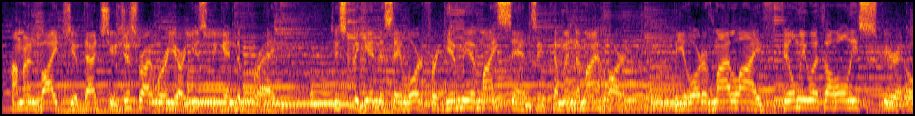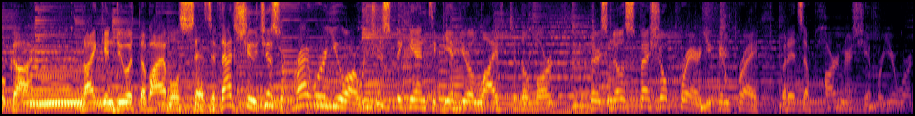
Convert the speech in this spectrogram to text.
I'm going to invite you, if that's you, just right where you are, you just begin to pray. Just begin to say, Lord, forgive me of my sins and come into my heart. Be Lord of my life. Fill me with the Holy Spirit, oh God, that I can do what the Bible says. If that's you, just right where you are, we just begin to give your life to the Lord. There's no special prayer you can pray, but it's a partnership where you're.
